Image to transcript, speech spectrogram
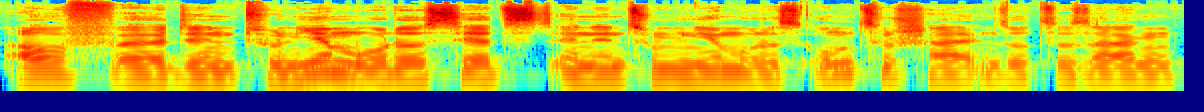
auf äh, den Turniermodus jetzt in den Turniermodus umzuschalten sozusagen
